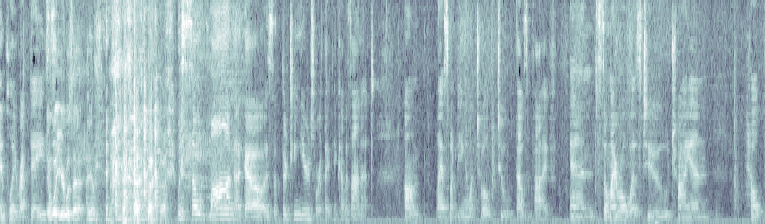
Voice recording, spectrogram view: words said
employee rec days. And what year was that, Pam? It was so long ago. It was 13 years worth, I think I was on it. Um, last one being in what, 2005. And so my role was to try and help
